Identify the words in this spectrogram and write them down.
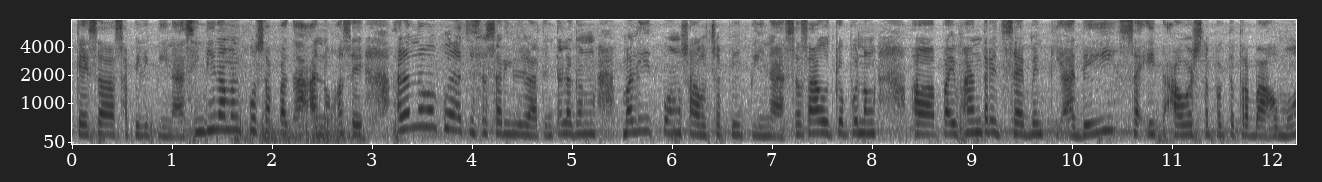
kaysa sa Pilipinas. Hindi naman po sa pag-aano kasi alam naman po natin sa sarili natin talagang maliit po ang sahod sa Pilipinas. Sa ka po ng ah, 570 a day sa 8 hours na pagtatrabaho mo,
